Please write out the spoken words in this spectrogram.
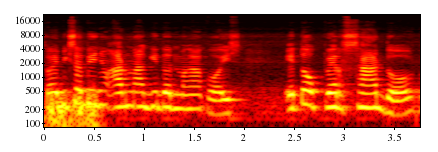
So ibig sabihin yung Armageddon mga koys, ito persado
